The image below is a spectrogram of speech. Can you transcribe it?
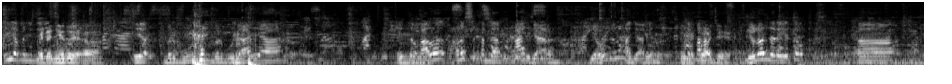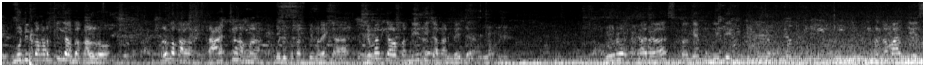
Iya pendidikan bedanya itu ya ah. iya berbudi berbudaya. Itu kalau lo sekedar ngajar ya udah lo ngajarin. Ya, itu karena aja ya? di luar dari itu eh, budi pekerti gak bakal lo lo bakal tacu sama budi pekerti mereka. Cuman kalau pendidik akan beda. Guru adalah sebagai pendidik. Otomatis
